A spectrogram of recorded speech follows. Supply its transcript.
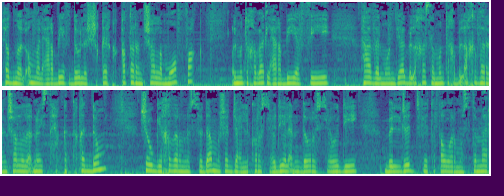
حضن الأمة العربية في الدولة الشقيقة قطر. إن شاء الله موفق المنتخبات العربية في هذا المونديال بالأخص المنتخب الأخضر إن شاء الله لأنه يستحق التقدم. شوقي خضر من السودان مشجع للكرة السعودية لأن الدوري السعودي بالجد في تطور مستمر.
